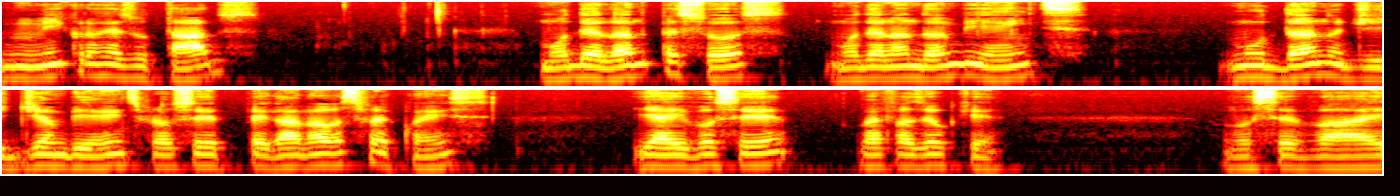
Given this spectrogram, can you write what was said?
micro resultados, modelando pessoas, modelando ambientes, mudando de, de ambientes para você pegar novas frequências e aí você vai fazer o quê? Você vai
